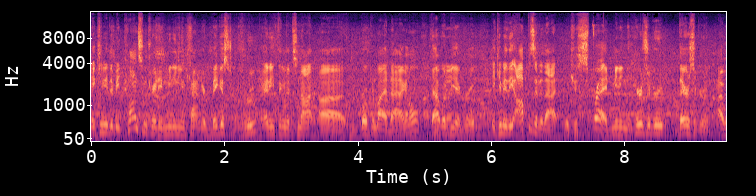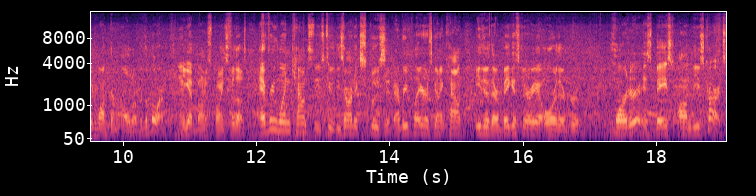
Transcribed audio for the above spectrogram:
It can either be concentrated, meaning you count your biggest group, anything that's not uh, broken by a diagonal. That would be a group. It can be the opposite of that, which is spread, meaning here's a group, there's a group. I would want them all over the board. You get bonus points for those. Everyone counts these too. These aren't exclusive. Every player is going to count either their biggest area or their group. Hoarder is based on these cards.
